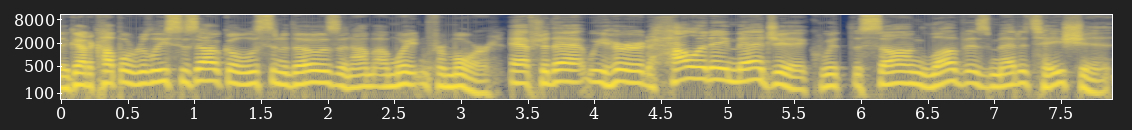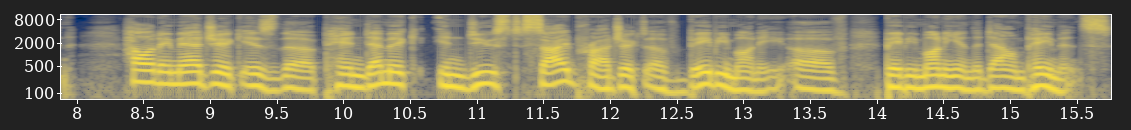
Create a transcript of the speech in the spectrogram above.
they've got a couple releases out. Go listen to those, and I'm I'm waiting for more. After that, we heard Holiday Magic with the song "Love Is Meditation." Holiday Magic is the pandemic induced side project of Baby Money, of Baby Money and the Down Payments.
